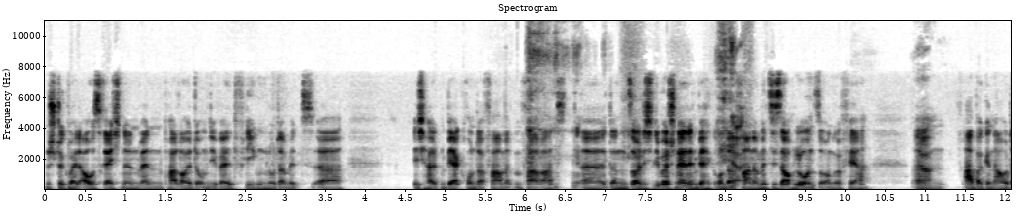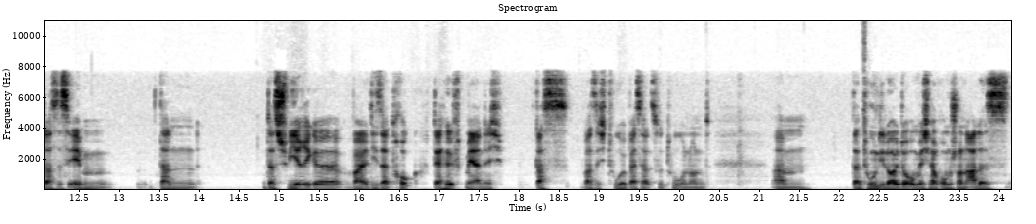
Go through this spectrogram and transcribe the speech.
ein Stück weit ausrechnen, wenn ein paar Leute um die Welt fliegen, nur damit äh, ich halt einen Berg runterfahre mit dem Fahrrad, äh, dann sollte ich lieber schnell den Berg runterfahren, ja. damit es sich auch lohnt, so ungefähr. Ähm, ja. Aber genau das ist eben dann das Schwierige, weil dieser Druck, der hilft mir ja nicht, das, was ich tue, besser zu tun. Und ähm, da tun die Leute um mich herum schon alles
